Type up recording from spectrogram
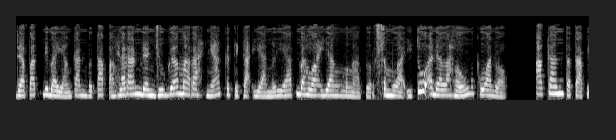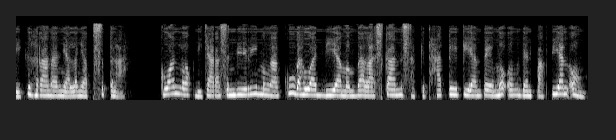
Dapat dibayangkan betapa heran dan juga marahnya ketika ia melihat bahwa yang mengatur semua itu adalah Hong Kuan Lok. Akan tetapi keheranannya lenyap setelah Kuan Lok bicara sendiri mengaku bahwa dia membalaskan sakit hati Tian Te Moong dan Pak Tian Ong.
